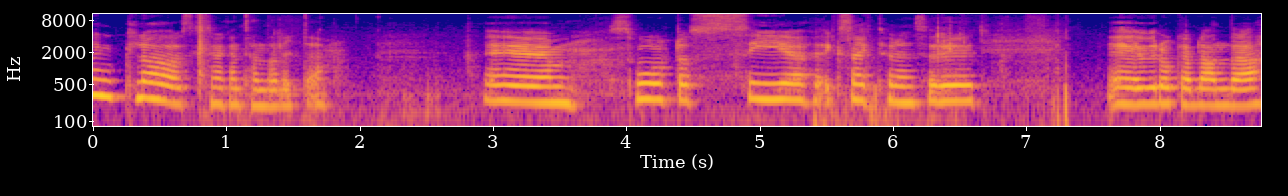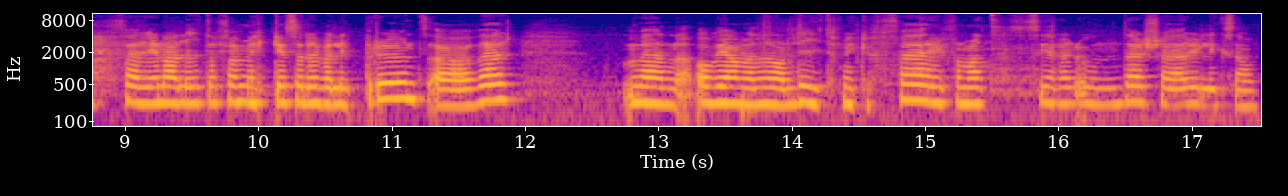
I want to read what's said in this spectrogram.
den klar. Ska se om jag kan tända lite. Eh, svårt att se exakt hur den ser ut. Eh, vi råkar blanda färgerna lite för mycket så det är väldigt brunt över. Men, och vi använder nog lite för mycket färg. För man ser här under så är det liksom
